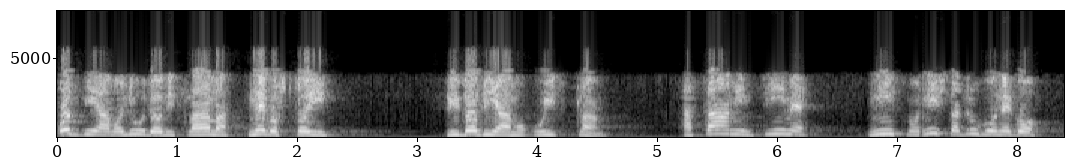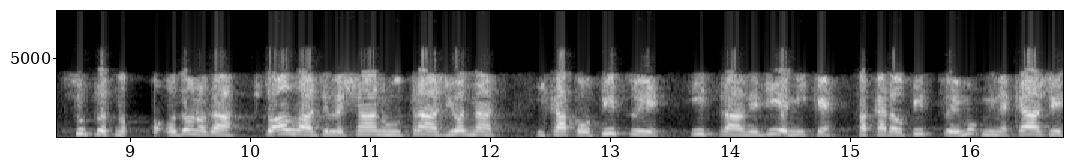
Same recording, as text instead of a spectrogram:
odbijamo ljude od islama nego što ih pridobijamo u islam. A samim time nismo ništa drugo nego suprotno od onoga što Allah Đelešanu traži od nas i kako opisuje ispravne vjernike, pa kada opisuje mu'mine kaže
